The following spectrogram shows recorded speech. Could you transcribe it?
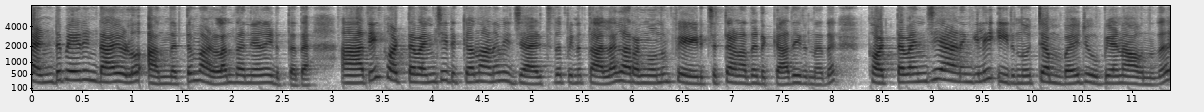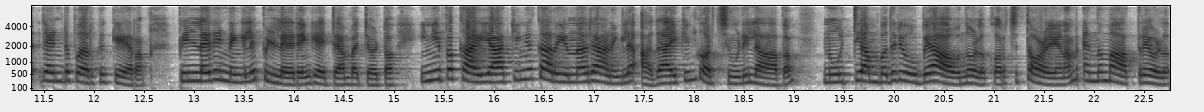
രണ്ട് പേരുണ്ടായുള്ളൂ എന്നിട്ടും വള്ളം തന്നെയാണ് എടുത്തത്. ആദ്യം കൊട്ടവഞ്ചി എടുക്കാമെന്നാണ് വിചാരിച്ചത് പിന്നെ തല കറങ്ങുമെന്നും പേടിച്ചിട്ടാണ് അത് എടുക്കാതിരുന്നത്. കൊട്ടവഞ്ചി ആണെങ്കിൽ ഇരുന്നൂറ്റമ്പത് രൂപയാണ് ആവുന്നത് രണ്ട് പേർക്ക് കയറാം പിള്ളേരുണ്ടെങ്കിൽ പിള്ളേരെയും കയറ്റാൻ പറ്റും കേട്ടോ. ഇനിയിപ്പോൾ കയാക്കിംഗ് ഒക്കെ അറിയുന്നവരാണെങ്കിൽ അതായിരിക്കും കുറച്ചും കൂടി ലാഭം. നൂറ്റി അമ്പത് രൂപ ആവുന്നുള്ളൂ കുറച്ച് തുഴയണം എന്ന് മാത്രമേ ഉള്ളൂ.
